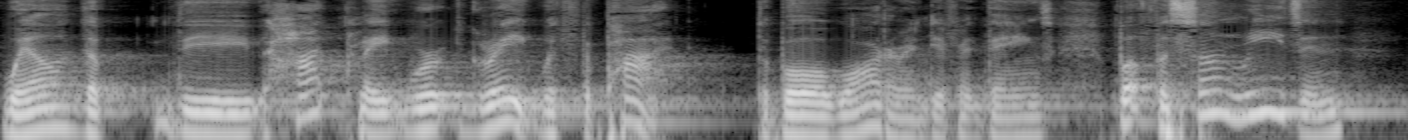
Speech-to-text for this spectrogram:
Well, the, the hot plate worked great with the pot to boil water and different things. But for some reason,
